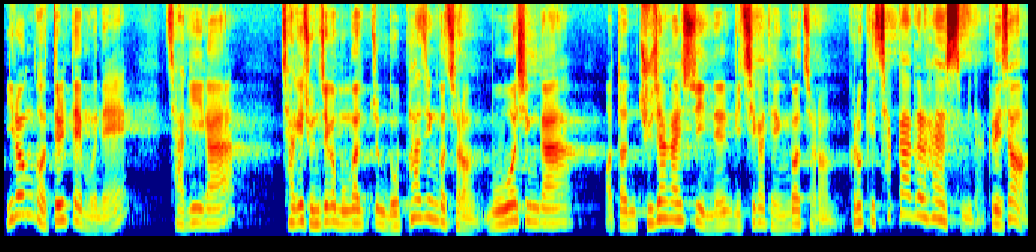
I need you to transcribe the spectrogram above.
이런 것들 때문에 자기가 자기 존재가 뭔가 좀 높아진 것처럼 무엇인가 어떤 주장할 수 있는 위치가 된 것처럼 그렇게 착각을 하였습니다. 그래서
